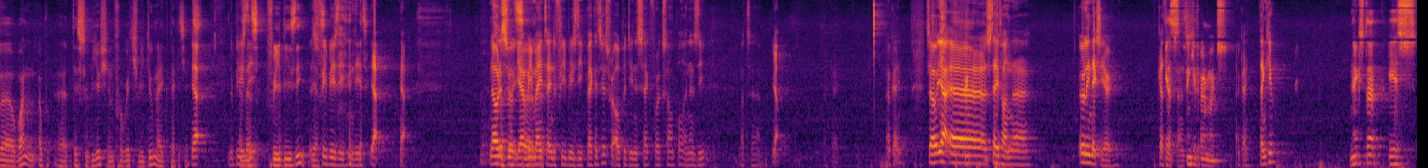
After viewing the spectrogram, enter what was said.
uh, one uh, distribution for which we do make packages. Yeah, the And that's FreeBSD. It's yes. FreeBSD indeed. yeah, yeah. No, that's true. That's, Yeah, we uh, maintain the FreeBSD packages for OpenDNSSEC, for example, and NSD. But uh, yeah. Okay. Okay. So yeah, uh, Stefan, uh, early next year. Catalog Yes, zones. thank you very much. Okay, thank you. Next up is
